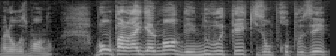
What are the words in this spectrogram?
malheureusement non. Bon, on parlera également des nouveautés qu'ils ont proposées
